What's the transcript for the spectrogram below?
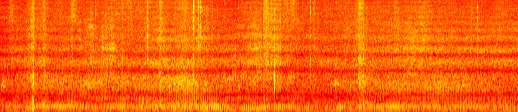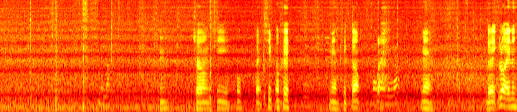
สามสี่สองสี่หกแปดสิบโอเคแม่นถูกต้องใบหนึ่งแล้วแม่นเดี๋ยวอีกร้อยหนึ่ง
